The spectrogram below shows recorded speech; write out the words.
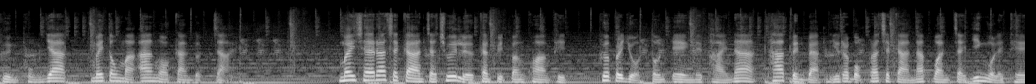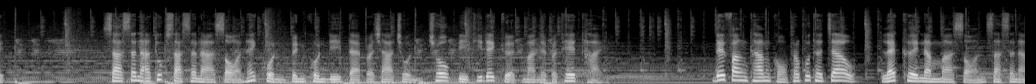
คืนคงยากไม่ต้องมาอ้างงอการเบิกจ่าย ไม่ใช่ราชการจะช่วยเหลือกันปิดบังความผิด เพื่อประโยชน์ตนเองในภายหน้า ถ้าเป็นแบบนี้ระบบราชการนับวันจะยิ่งโงเลเทศศาสนาทุกศาสนาสอนให้คนเป็นคนดีแต่ประชาชนโชคดีที่ได้เกิดมาในประเทศไทย ได้ฟังธรรมของพระพุทธเจ้า และเคยนำมาสอนศาสนา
